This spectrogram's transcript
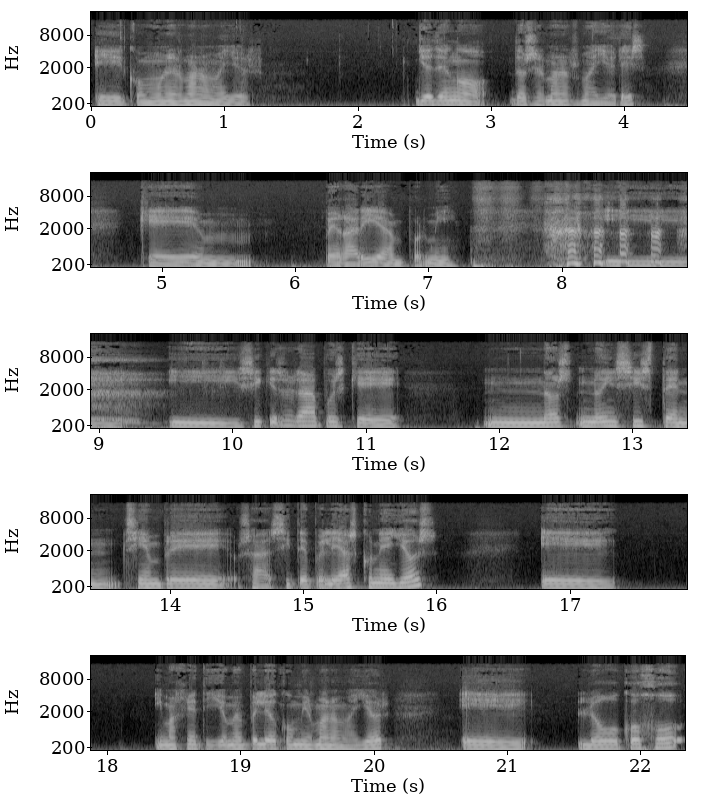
eh, como un hermano mayor. Yo tengo dos hermanos mayores que mm, pegarían por mí. Y, y sí que es verdad pues que no, no insisten siempre, o sea, si te peleas con ellos, eh, imagínate, yo me peleo con mi hermano mayor, eh, luego cojo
